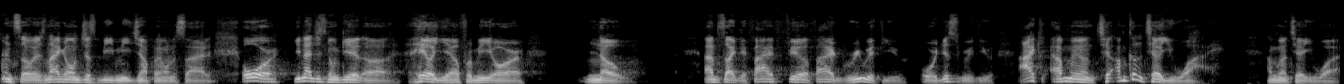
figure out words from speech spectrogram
And so it's not going to just be me jumping on the side, or you're not just going to get a hell yeah for me or no. I'm just like, if I feel, if I agree with you or disagree with you, I, I'm going to, I'm going to tell you why. I'm going to tell you why.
